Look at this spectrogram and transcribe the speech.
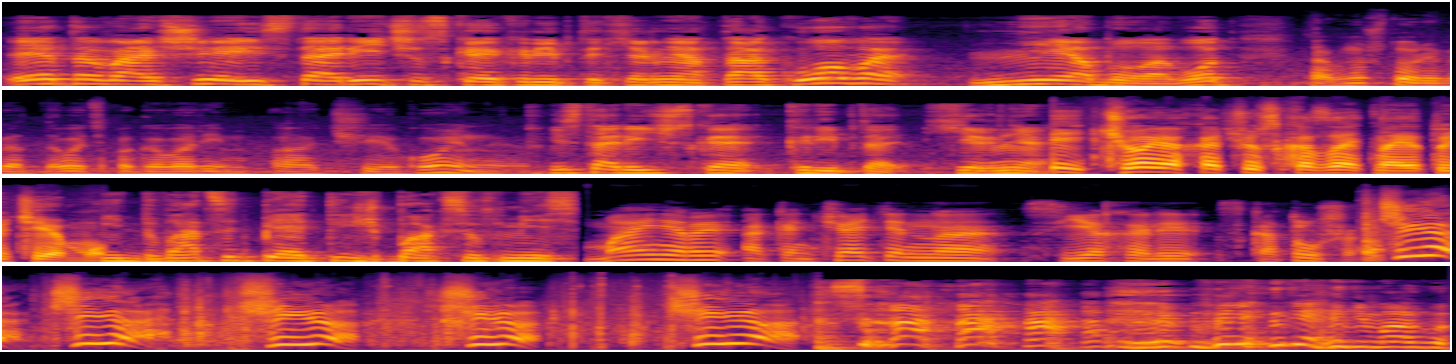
Это вообще историческая криптохерня. Такого не было. Вот Так, ну что, ребят, давайте поговорим о чаекоине. историческая криптохерня. И что я хочу сказать на эту тему? И 25 тысяч баксов в месяц. Майнеры окончательно съехали с катушек. Че? Че? Че? Че? Че? Блин, я не могу.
